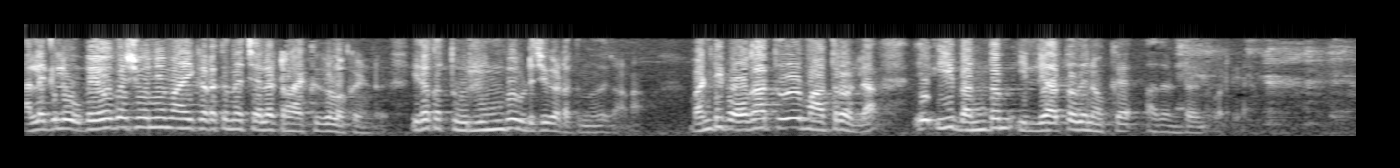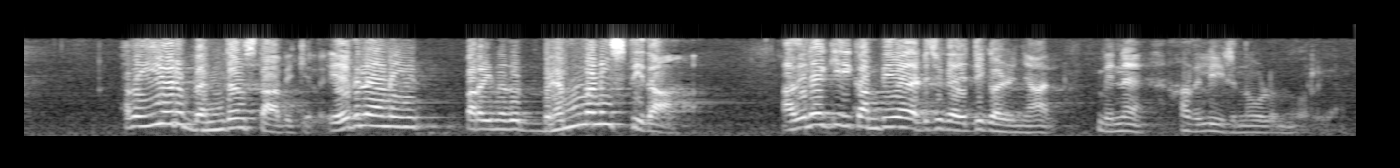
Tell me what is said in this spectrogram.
അല്ലെങ്കിൽ ഉപയോഗശൂന്യമായി കിടക്കുന്ന ചില ട്രാക്കുകളൊക്കെ ഉണ്ട്. ഇതൊക്കെ തുരുമ്പ് പിടിച്ച് കിടക്കുന്നത് കാണാം. വണ്ടി പോകാത്തത് മാത്രമല്ല ഈ ബന്ധം ഇല്ലാത്തതിനൊക്കെ അതുണ്ട് എന്ന് പറയാം. അപ്പൊ ഈ ഒരു ബന്ധം സ്ഥാപിക്കൽ. ഏതിലാണ് ഈ പറയുന്നത്? ബ്രഹ്മണി സ്ഥിത അതിലേക്ക് ഈ കമ്പിയെ അടിച്ച് കയറ്റി കഴിഞ്ഞാൽ പിന്നെ അതിൽ ഇരുന്നോളൂ എന്ന് പറയാം.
